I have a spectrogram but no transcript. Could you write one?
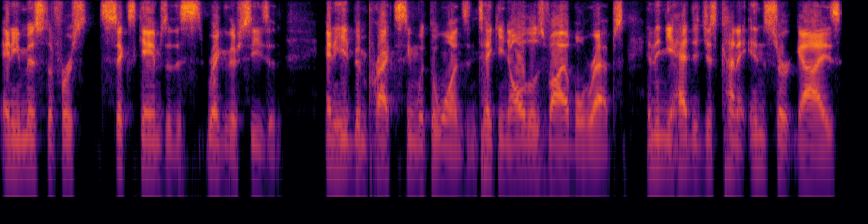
and he missed the first six games of the regular season, and he had been practicing with the ones and taking all those viable reps, and then you had to just kind of insert guys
